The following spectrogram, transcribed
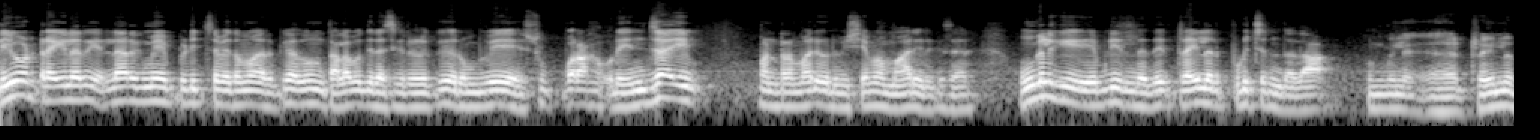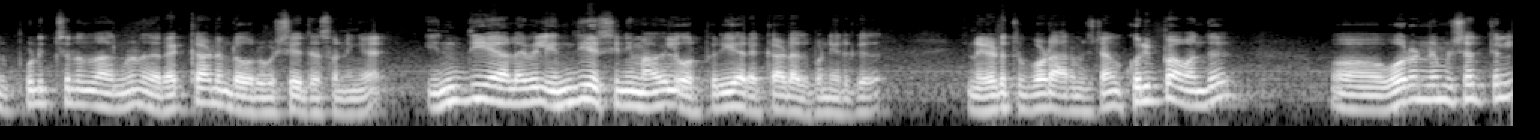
லியோ ட்ரெய்லர் எல்லாருக்குமே பிடிச்ச விதமாக இருக்குது அதுவும் தளபதி ரசிகர்களுக்கு ரொம்பவே சூப்பராக ஒரு என்ஜாய் பண்ணுற மாதிரி ஒரு விஷயமா மாறி இருக்கு சார் உங்களுக்கு எப்படி இருந்தது? ட்ரெய்லர் பிடிச்சிருந்ததா? உண்மையிலே ட்ரெய்லர் பிடிச்சிருந்தாலும் ரெக்கார்டுன்ற ஒரு விஷயத்தை சொன்னீங்க. இந்திய அளவில் இந்திய சினிமாவில் ஒரு பெரிய ரெக்கார்டு அது பண்ணியிருக்கு. எடுத்து போட ஆரம்பிச்சிட்டாங்க. குறிப்பாக வந்து ஒரு நிமிஷத்தில்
